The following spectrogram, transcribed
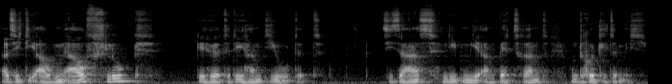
Als ich die Augen aufschlug, gehörte die Hand Judith. Sie saß neben mir am Bettrand und rüttelte mich.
